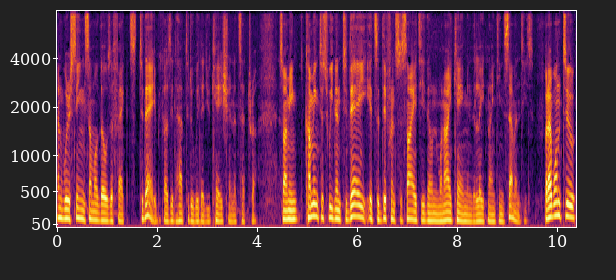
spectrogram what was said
And we're seeing some of those effects today because it had to do with education, etc. So, I mean, coming to Sweden today, it's a different society than when I came in the late 1970s. But I want to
